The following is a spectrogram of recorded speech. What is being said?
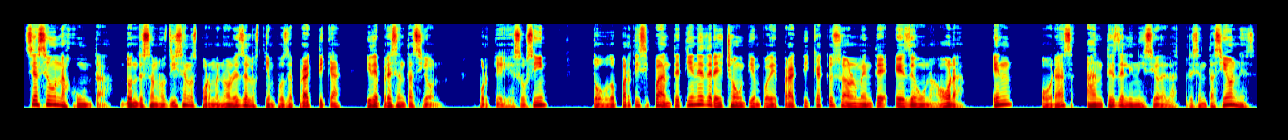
se hace una junta donde se nos dicen los pormenores de los tiempos de práctica y de presentación, porque eso sí, todo participante tiene derecho a un tiempo de práctica que usualmente es de una hora, en horas antes del inicio de las presentaciones,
